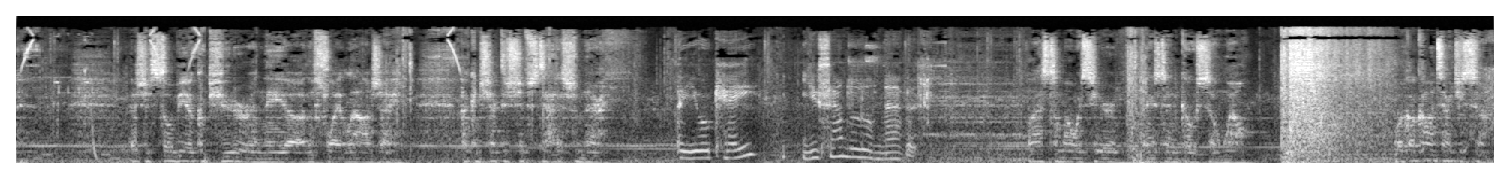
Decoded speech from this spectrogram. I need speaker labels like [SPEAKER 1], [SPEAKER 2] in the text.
[SPEAKER 1] in. There should still be a computer in the uh, the flight lounge. I I can check the ship's status from there.
[SPEAKER 2] Are you okay? You sound a little nervous.
[SPEAKER 1] Last time I was here, things didn't go so well. Look, I'll contact you soon.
